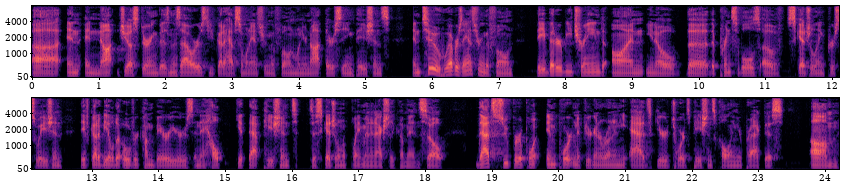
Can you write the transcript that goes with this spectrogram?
uh, and and not just during business hours. You've got to have someone answering the phone when you're not there seeing patients. And two, whoever's answering the phone, they better be trained on you know the the principles of scheduling persuasion. They've got to be able to overcome barriers and help get that patient to schedule an appointment and actually come in. So that's super important if you're going to run any ads geared towards patients calling your practice. Um,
